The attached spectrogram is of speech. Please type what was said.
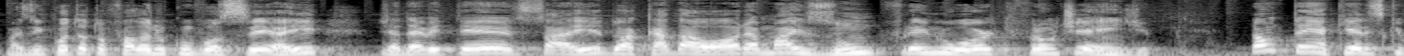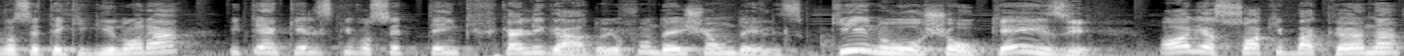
mas enquanto eu estou falando com você aí, já deve ter saído a cada hora mais um framework front-end. Então tem aqueles que você tem que ignorar e tem aqueles que você tem que ficar ligado, e o Foundation é um deles. Aqui no Showcase, olha só que bacana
